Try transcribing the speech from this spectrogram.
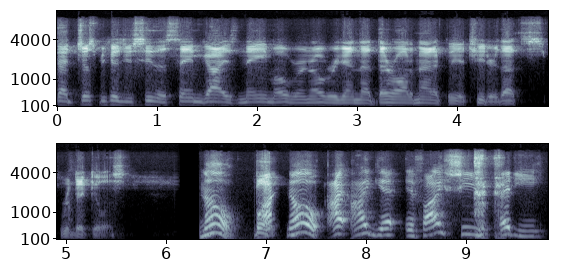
that just because you see the same guy's name over and over again that they're automatically a cheater, that's ridiculous. No, but I, no, I I get if I see Reddy,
